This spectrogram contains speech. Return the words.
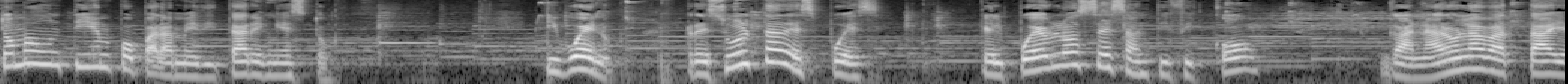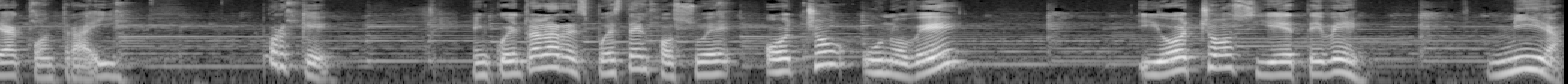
Toma un tiempo para meditar en esto. Y bueno, resulta después que el pueblo se santificó, ganaron la batalla contra I. ¿Por qué? Encuentra la respuesta en Josué 8, 1b y 8, 7b. Mira,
